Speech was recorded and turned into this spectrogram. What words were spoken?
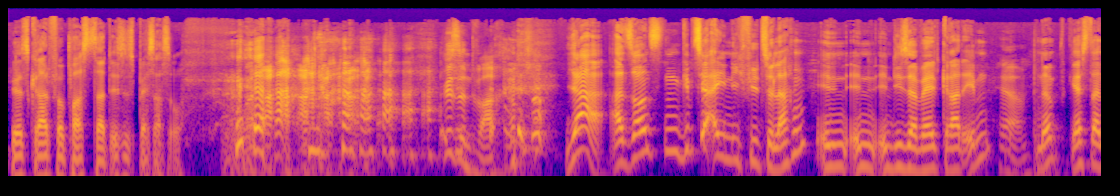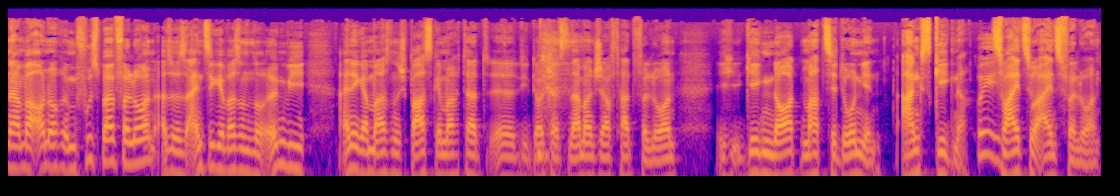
Wer es gerade verpasst hat, ist es besser so. Wir sind wach. Ja, ansonsten gibt es ja eigentlich nicht viel zu lachen in, in, in dieser Welt gerade eben. Ja. Ne? Gestern haben wir auch noch im Fußball verloren. Also das Einzige, was uns noch irgendwie einigermaßen Spaß gemacht hat, äh, die deutsche Nationalmannschaft hat verloren ich, gegen Nordmazedonien. Angstgegner. Ui. 2 zu 1 verloren.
